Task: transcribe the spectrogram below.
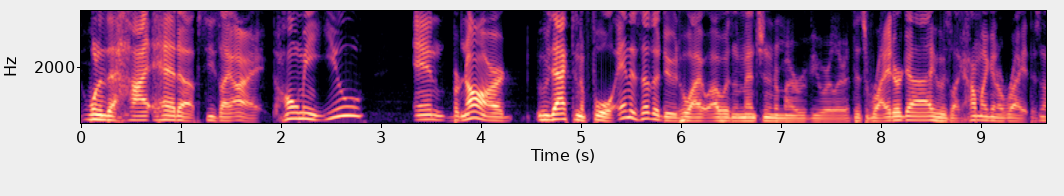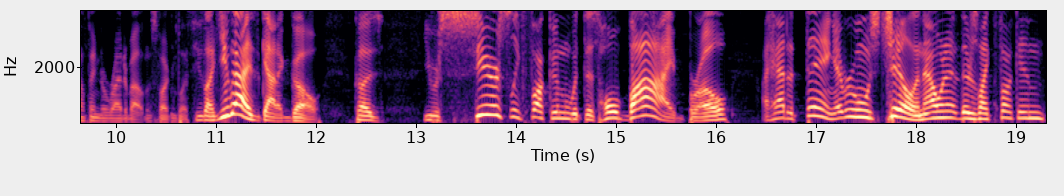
one of the high head ups, he's like, all right, homie, you and Bernard, who's acting a fool, and this other dude who I, I wasn't mentioning in my review earlier, this writer guy who's like, how am I going to write? There's nothing to write about in this fucking place. He's like, you guys got to go because you were seriously fucking with this whole vibe, bro. I had a thing. Everyone was chill. And now when it, there's like fucking.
